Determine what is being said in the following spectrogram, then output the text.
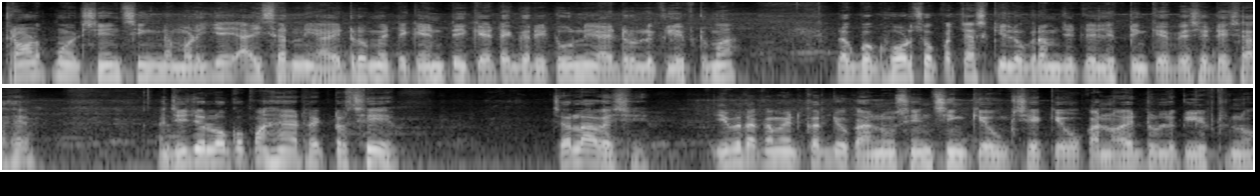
ત્રણ પોઈન્ટ સેન્સિંગના મળી જાય. આઈસરની હાઇડ્રોમેટિક એન્ટી કેટેગરી ટુની હાઇડ્રોલિક લિફ્ટમાં લગભગ સોળસો પચાસ કિલોગ્રામ જેટલી લિફ્ટિંગ કેપેસિટી સાથે જે જો લોકો પાસે આ ટ્રેક્ટર છે, ચલાવે છે, એ બધા કમેન્ટ કરજો કે આનું સેન્સિંગ કેવું છે, કેવું કાનું હાઇડ્રોલિક લિફ્ટનો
